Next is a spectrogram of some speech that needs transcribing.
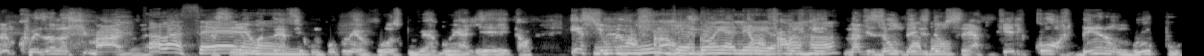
uma coisa lastimável, né? Fala sério, assim, Eu mano. até fico um pouco nervoso, com vergonha alheia e tal. Esse homem é uma Uhum, fraude. vergonha alheia, É uma fraude aham. que, na visão deles, Tá deu certo. Que ele coordena um grupo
